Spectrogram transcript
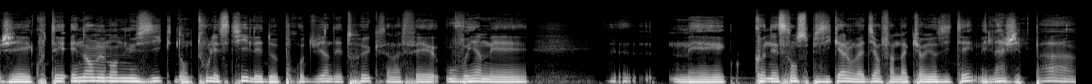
J'ai écouté énormément de musique dans tous les styles et de produire des trucs. Ça m'a fait ouvrir mes, euh, mes connaissances musicales, on va dire, enfin ma curiosité. Mais là, j'ai pas.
